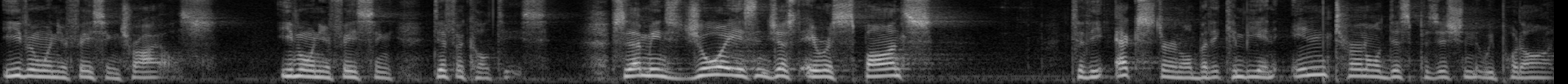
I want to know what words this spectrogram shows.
even when you're facing trials, even when you're facing difficulties. So that means joy isn't just a response to the external, but it can be an internal disposition that we put on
